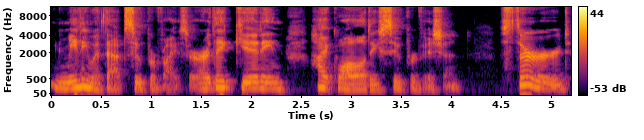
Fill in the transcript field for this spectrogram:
meeting with that supervisor? Are they getting high quality supervision? Third,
